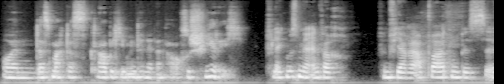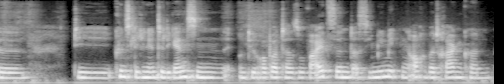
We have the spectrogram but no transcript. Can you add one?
Und das macht das, glaube ich, im Internet einfach auch so schwierig. Vielleicht müssen wir einfach fünf Jahre abwarten, bis äh, die künstlichen Intelligenzen und die Roboter so weit sind, dass sie Mimiken auch übertragen können.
